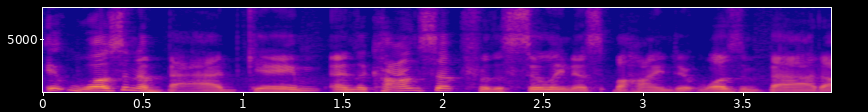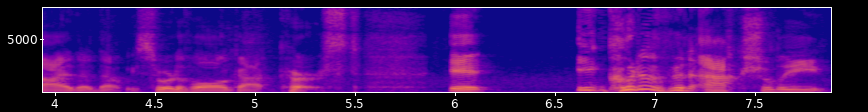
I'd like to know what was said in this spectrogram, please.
it wasn't a bad game, and the concept for the silliness behind it wasn't bad either. That we sort of all got cursed. It it could have been actually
